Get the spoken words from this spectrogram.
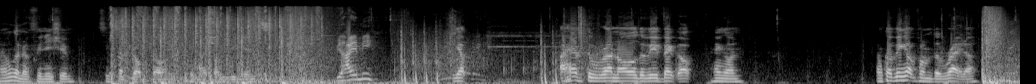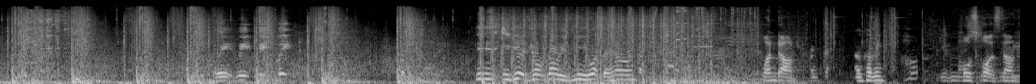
I'm gonna finish him since he dropped down to my convenience. Behind me. Yep. I have to run all the way back up. Hang on. I'm coming up from the right, ah. Wait, wait, wait, wait! This idiot dropped down with me, what the hell? One down. I'm coming. Give my Whole squad's down.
